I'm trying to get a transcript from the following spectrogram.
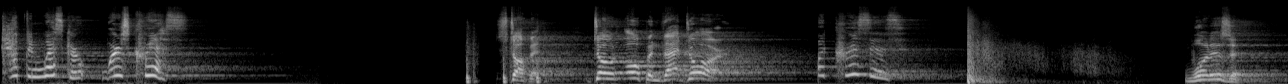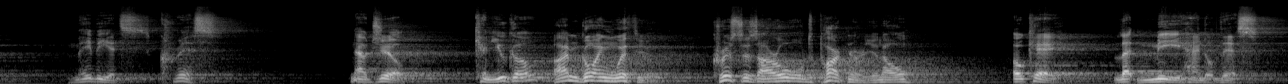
Captain Wesker, where's Chris? Stop it! Don't open that door! But Chris is... What is it? Maybe it's Chris. Now, Jill, can you go? I'm going with you. Chris is our old partner, you know. Okay, let me handle this.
